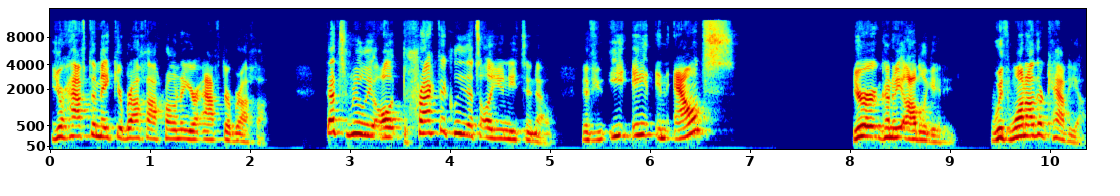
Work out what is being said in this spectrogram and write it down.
you have to make your bracha achrona, your after bracha. That's really all, practically, that's all you need to know. If you eat, ate an ounce, you're going to be obligated with one other caveat.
